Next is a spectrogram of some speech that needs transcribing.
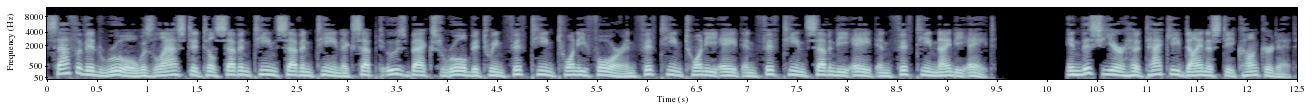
Safavid rule was lasted till 1717 except Uzbeks rule between 1524 and 1528 and 1578 and 1598. In this year Hotaki dynasty conquered it.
